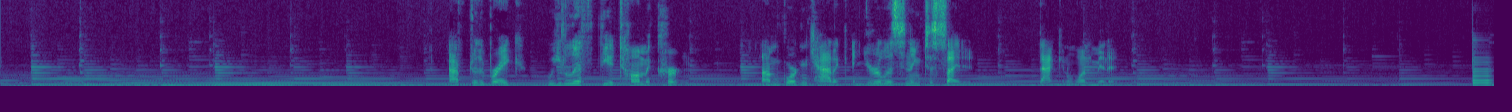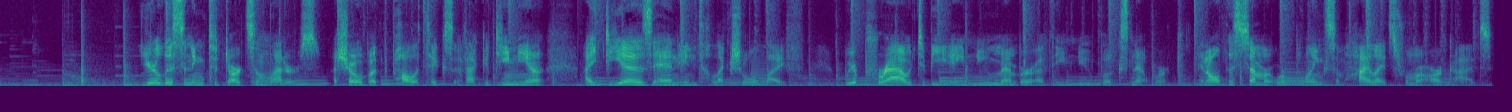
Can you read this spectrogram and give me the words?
After the break, we lift the atomic curtain. I'm Gordon Katic, and you're listening to Cited. Back in one minute. You're listening to Darts and Letters, a show about the politics of academia, ideas, and intellectual life. We're proud to be a new member of the New Books Network, and all this summer we're playing some highlights from our archives.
